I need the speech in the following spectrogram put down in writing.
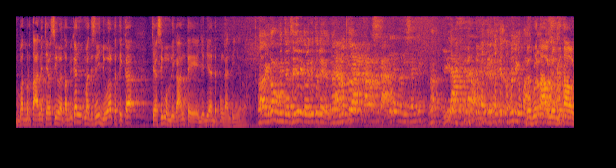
tempat bertahannya Chelsea lah. Tapi kan Matis ini jual ketika Chelsea membeli Kante, jadi ada penggantinya lah. Nah, kita ngomongin Chelsea aja kalau gitu deh. Nah, menurut lu Kalau sekali analisanya. Hah? Iya. Iya, Aku juga paham. 20 tahun, 20 tahun.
